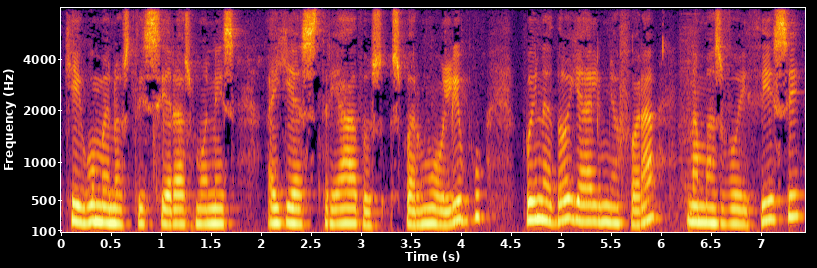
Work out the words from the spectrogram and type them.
και ηγούμενος της Ιεράς Μονής Αγίας Τριάδος Σπαρμού Ολύμπου που είναι εδώ για άλλη μια φορά να μας βοηθήσει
